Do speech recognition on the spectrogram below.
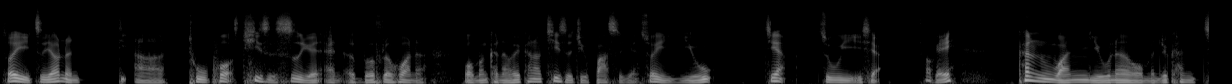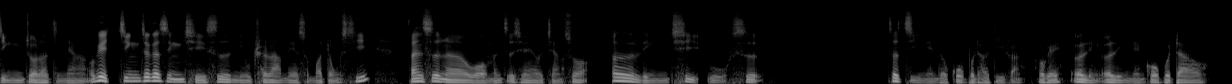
所以只要能啊突破七十四元 and above 的话呢，我们可能会看到七十九、八十元。所以油价注意一下。OK。看完油呢，我们就看金做的怎样。OK，金这个星期是牛车啦，没有什么东西。但是呢，我们之前有讲说，二零七五是这几年都过不到地方。OK，二零二零年过不到，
